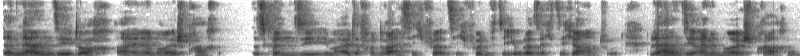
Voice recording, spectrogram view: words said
dann lernen Sie doch eine neue Sprache. Das können Sie im Alter von 30, 40, 50 oder 60 Jahren tun. Lernen Sie eine neue Sprache,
